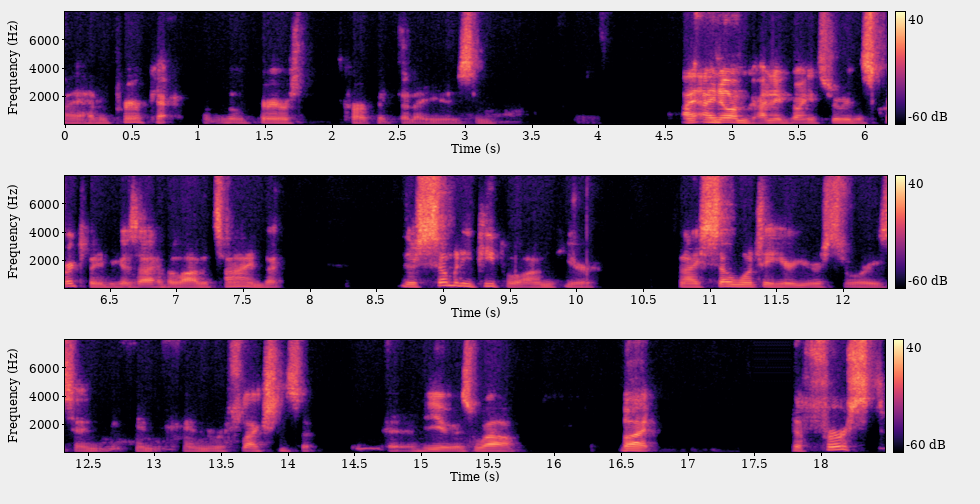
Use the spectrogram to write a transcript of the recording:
I have a prayer, ca- a little prayer carpet that I use. And I, I know I'm kind of going through this quickly because I have a lot of time, but there's so many people on here and I so want to hear your stories and, and, and reflections of, of you as well. But the first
